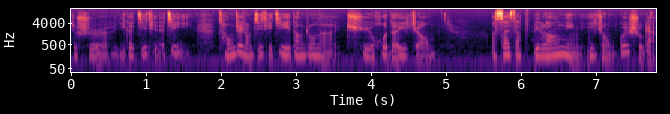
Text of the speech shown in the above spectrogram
就是一个集体的记忆。从这种集体记忆当中呢，去获得一种 a sense of belonging，一种归属感。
